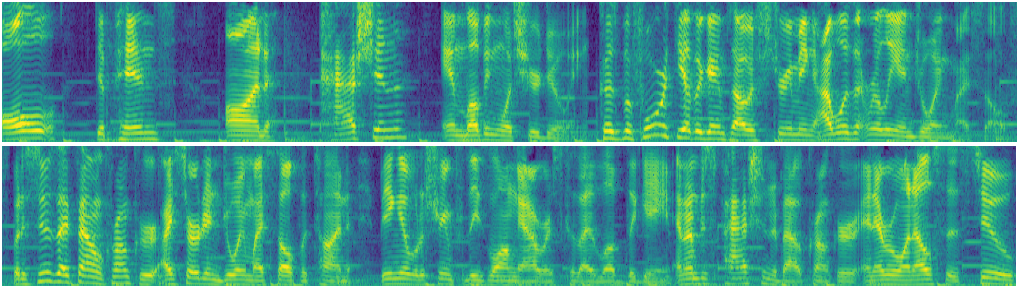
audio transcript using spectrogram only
all depends on passion and loving what you're doing. Because before with the other games I was streaming, I wasn't really enjoying myself. But as soon as I found Krunker, I started enjoying myself a ton, being able to stream for these long hours because I love the game. And I'm just passionate about Krunker, and everyone else is too,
